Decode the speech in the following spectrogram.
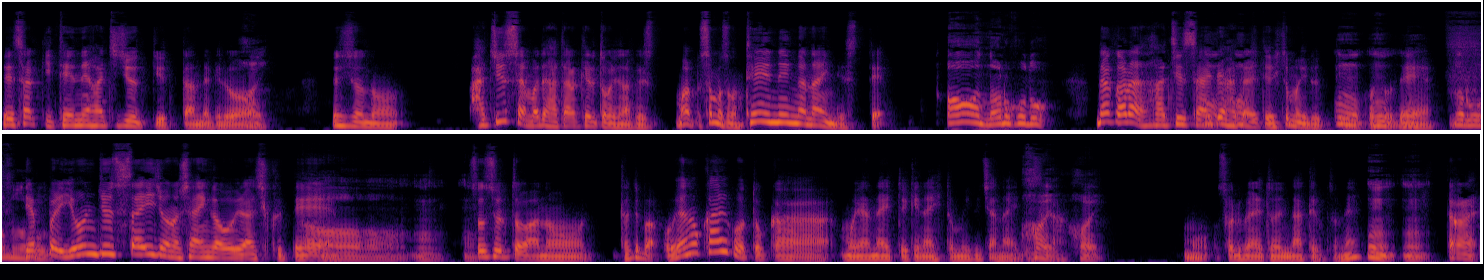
で、さっき定年80って言ったんだけど、はい。その、80歳まで働けるとかじゃなくて、まあ、そもそも定年がないんですって。ああ、なるほど。だから80歳で働いてる人もいるっていうことで、やっぱり40歳以上の社員が多いらしくて、ああ、うんうんそうすると、あの、例えば親の介護とかもやらないといけない人もいるじゃないですか。はい、はい。もうそれぐらいの年になってくるとね。うん、うん。だから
